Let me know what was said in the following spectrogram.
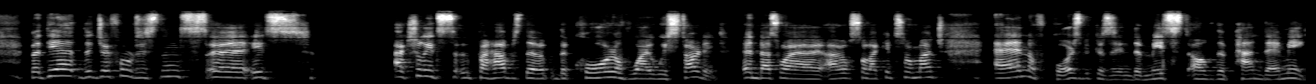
But yeah, the joyful resistance. Uh, it's actually it's uh, perhaps the the core of why we started and that's why I, I, also like it so much. And of course because in the midst of the pandemic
